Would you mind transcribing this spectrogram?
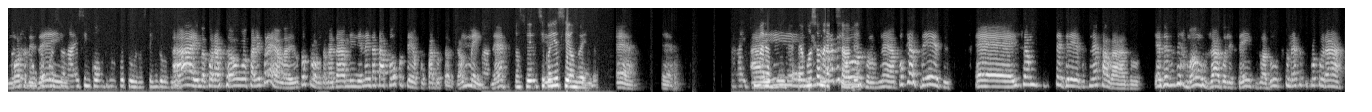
Mostra desenho. proporcionar esse encontro no futuro, sem dúvida. Ai, meu coração, eu falei para ela, eu estou pronta, mas a menina ainda está há pouco tempo com a adotante, há um mês, ah, né? Estão se, se conhecendo ainda. É, é. Ai, que Aí, maravilha, é emocionante, é sabe? Né? Porque às vezes é, isso é um segredo, isso não é falado. E às vezes os irmãos já adolescentes ou adultos começam a se procurar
